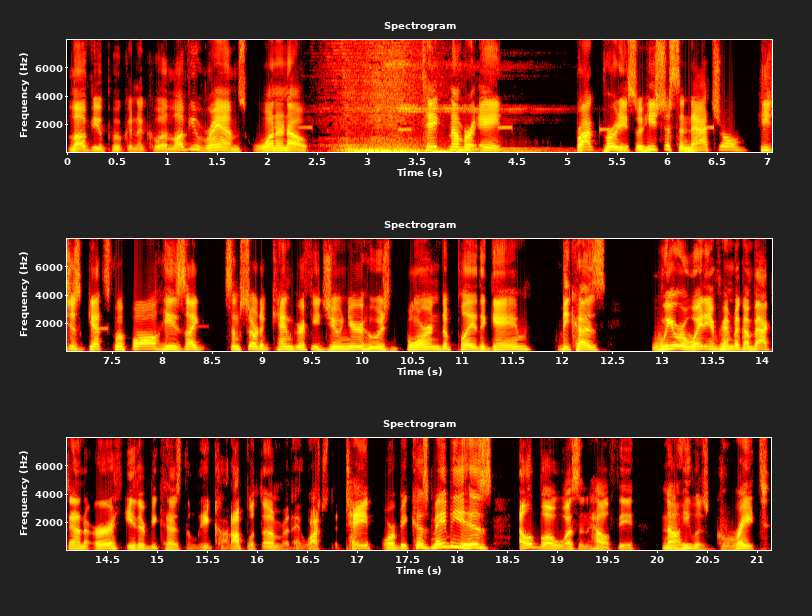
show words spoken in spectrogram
Love you, Puka Nacua. Love you, Rams. 1 0. Take number eight. Brock Purdy. So he's just a natural. He just gets football. He's like some sort of Ken Griffey Jr. who was born to play the game because we were waiting for him to come back down to earth, either because the league caught up with him or they watched the tape or because maybe his elbow wasn't healthy. No, he was great.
